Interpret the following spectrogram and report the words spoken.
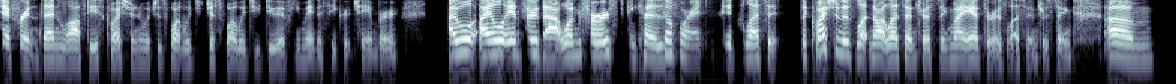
different than lofty's question which is what would you just what would you do if you made a secret chamber? I will i will answer that one first because Go for it. it's less It, the question is le- not less interesting. My answer is less interesting. Um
